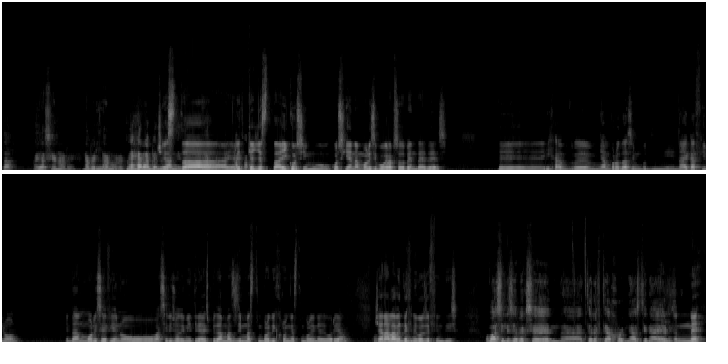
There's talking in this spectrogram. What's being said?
387. Μα για σένα ρε, να πελάνω ρε. Ναι, ρε, Και πελάνη. στα, η αλήθεια και στα 20 μου, 21 μόλις υπόγραψα το πενταετές, ε, είχα ε, μια πρόταση που την ΑΕΚ Αθηνών. Ήταν μόλις έφυγε ο Βασίλης ο Δημητριάδης που ήταν μαζί μας την πρώτη χρονιά στην πρώτη κατηγορία και ανάλαβε τεχνικός διευθυντής. Ο Βασίλης έπαιξε ε, τελευταία χρονιά στην ΑΕΛ. Ε, Ναι,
